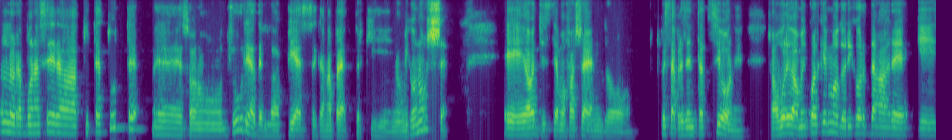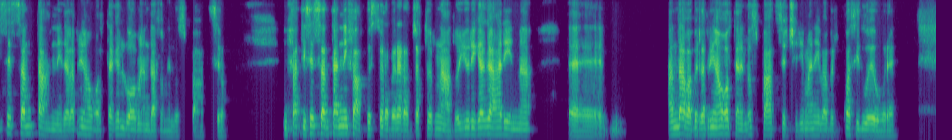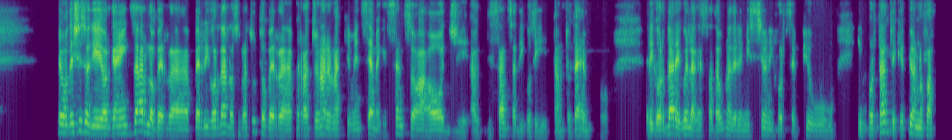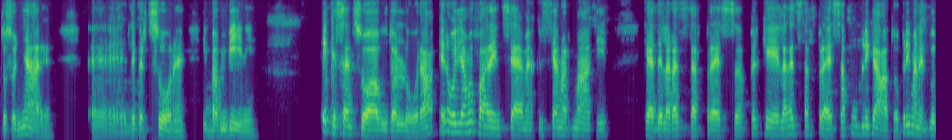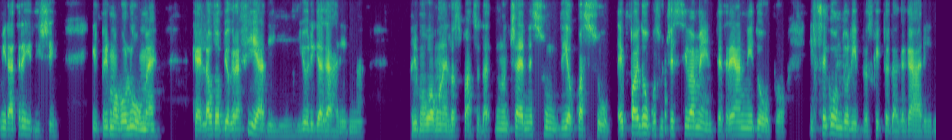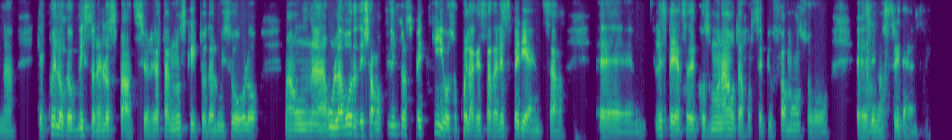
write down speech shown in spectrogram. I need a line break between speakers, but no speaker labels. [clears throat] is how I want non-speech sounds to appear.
Allora, buonasera a tutte e a tutte, eh, sono Giulia della PS Canapè per chi non mi conosce. E oggi stiamo facendo questa presentazione, diciamo, volevamo in qualche modo ricordare i 60 anni dalla prima volta che l'uomo è andato nello spazio. Infatti 60 anni fa, quest'ora però era già tornato, Yuri Gagarin eh, andava per la prima volta nello spazio e ci rimaneva per quasi due ore abbiamo deciso di organizzarlo per, per ricordarlo, soprattutto per, per, ragionare un attimo insieme che senso ha oggi, a distanza di così tanto tempo, ricordare quella che è stata una delle missioni forse più importanti e che più hanno fatto sognare eh, le persone, i bambini. E che senso ha avuto allora? E lo vogliamo fare insieme a Cristiano Armati, che è della Red Star Press, perché la Red Star Press ha pubblicato prima nel 2013 il primo volume che è l'autobiografia di Yuri Gagarin, primo uomo nello spazio, da, non c'è nessun Dio quassù, e poi dopo, successivamente, tre anni dopo, il secondo libro scritto da Gagarin, che è quello che ho visto nello spazio, in realtà non scritto da lui solo, ma un, un lavoro, diciamo, più introspettivo su quella che è stata l'esperienza eh, l'esperienza del cosmonauta forse più famoso eh, dei nostri tempi.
